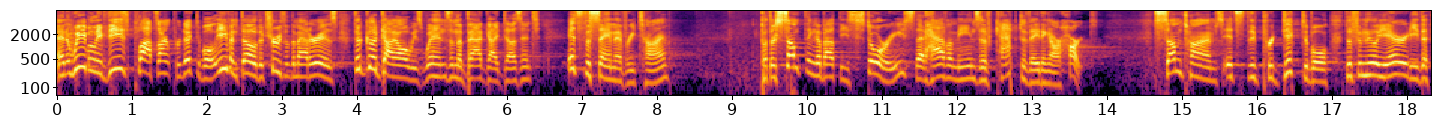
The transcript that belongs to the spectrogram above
And we believe these plots aren't predictable, even though the truth of the matter is the good guy always wins and the bad guy doesn't. It's the same every time. But there's something about these stories that have a means of captivating our heart. Sometimes it's the predictable, the familiarity, the,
